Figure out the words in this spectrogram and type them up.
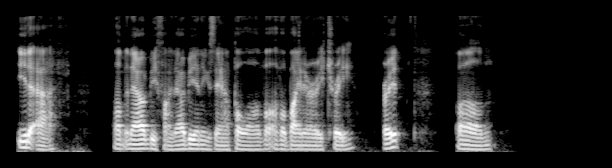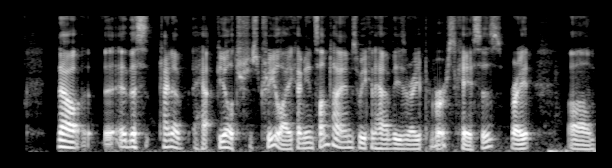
E to F, um, and that would be fine. That would be an example of, of a binary tree, right? Um, now, this kind of feels tree-like. I mean, sometimes we can have these very perverse cases, right? Um,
